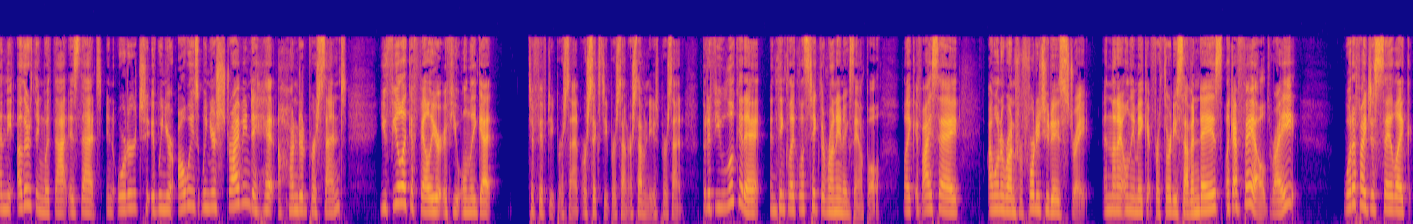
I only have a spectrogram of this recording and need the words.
And the other thing with that is that in order to, when you're always, when you're striving to hit 100%, you feel like a failure if you only get to 50% or 60% or 70%. But if you look at it and think like let's take the running example. Like if I say I want to run for 42 days straight and then I only make it for 37 days, like I failed, right? What if I just say like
